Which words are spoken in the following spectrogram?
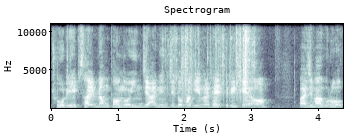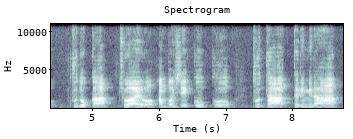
조립 설명 번호인지 아닌지도 확인을 해 드릴게요. 마지막으로 구독과 좋아요 한 번씩 꾹꾹 부탁드립니다.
